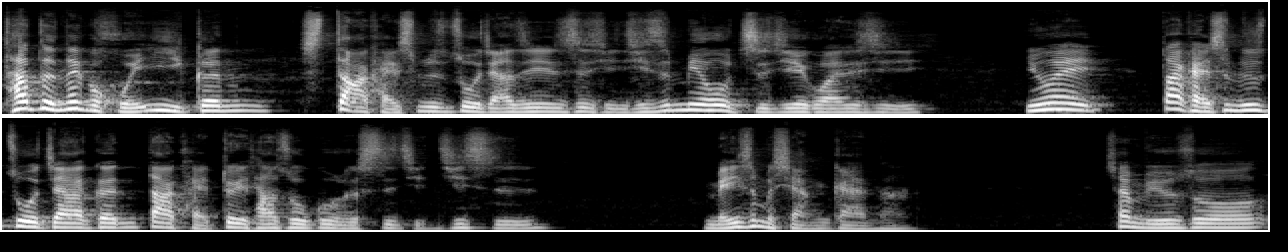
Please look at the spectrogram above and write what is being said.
他的那个回忆跟大凯是不是作家这件事情，其实没有直接关系，因为大凯是不是作家跟大凯对他做过的事情，其实没什么相干啊。像比如说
